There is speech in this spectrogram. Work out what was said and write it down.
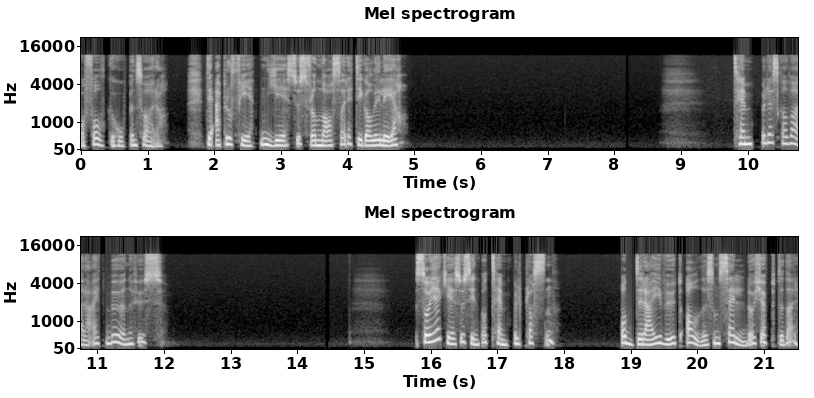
Og folkehopen svara, Det er profeten Jesus fra Nasaret i Galilea. Tempelet skal være et bønehus. Så gikk Jesus inn på tempelplassen og dreiv ut alle som selgde og kjøpte der.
